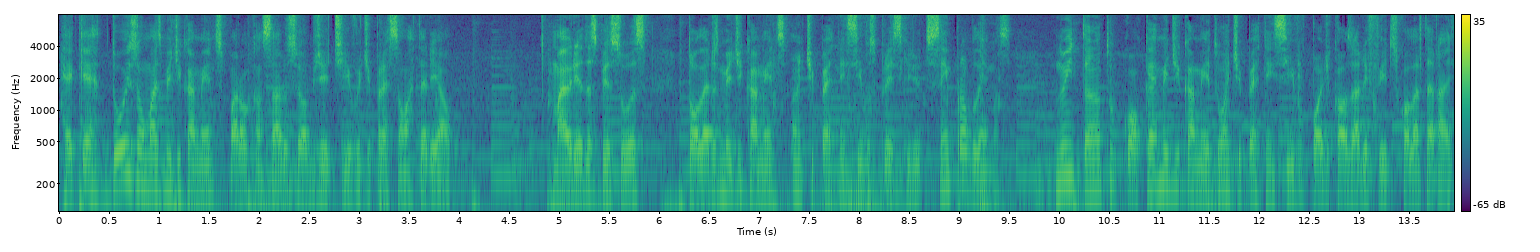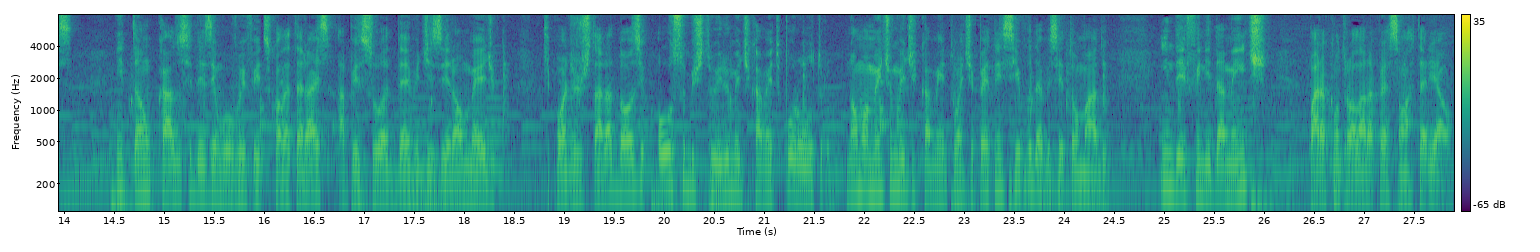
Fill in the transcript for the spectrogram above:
requer dois ou mais medicamentos para alcançar o seu objetivo de pressão arterial. A maioria das pessoas tolera os medicamentos antihipertensivos prescritos sem problemas. No entanto, qualquer medicamento antihipertensivo pode causar efeitos colaterais. Então, caso se desenvolvam efeitos colaterais, a pessoa deve dizer ao médico que pode ajustar a dose ou substituir o medicamento por outro. Normalmente, o medicamento antihipertensivo deve ser tomado indefinidamente para controlar a pressão arterial.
